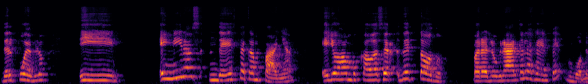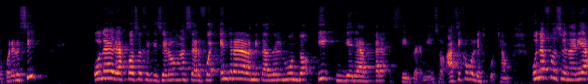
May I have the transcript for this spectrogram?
del pueblo. Y en miras de esta campaña, ellos han buscado hacer de todo para lograr que la gente vote por el sí. Una de las cosas que quisieron hacer fue entrar a la mitad del mundo y grabar sin permiso, así como le escuchan. Una funcionaria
